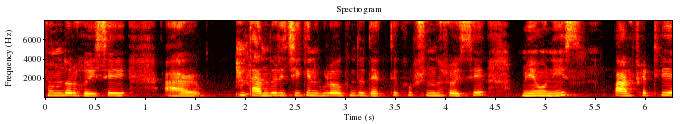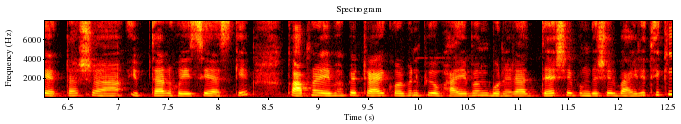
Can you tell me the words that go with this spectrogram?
সুন্দর হয়েছে আর তান্দুরি চিকেনগুলোও কিন্তু দেখতে খুব সুন্দর হয়েছে মেয়োনিস পারফেক্টলি একটা ইফতার হয়েছে আজকে। তো আপনারা এইভাবে ট্রাই করবেন প্রিয় ভাই এবং বোনেরা দেশ এবং দেশের বাইরে থেকে।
